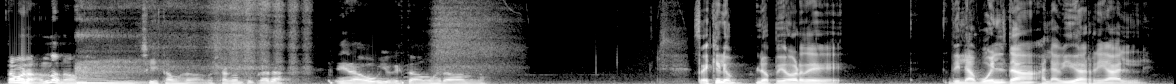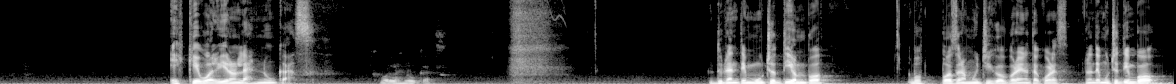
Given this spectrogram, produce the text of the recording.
¿Estamos grabando no? Sí, estamos grabando. Ya con tu cara era obvio que estábamos grabando. ¿Sabes que lo, lo peor de, de la vuelta a la vida real es que volvieron las nucas? Como las nucas. Durante mucho tiempo, vos, vos eras muy chico, por ahí no te acuerdas. Durante mucho tiempo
